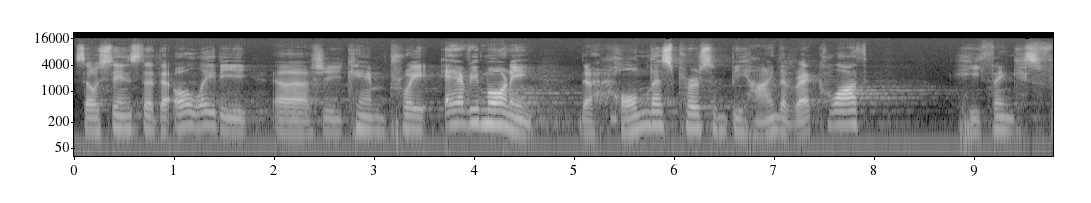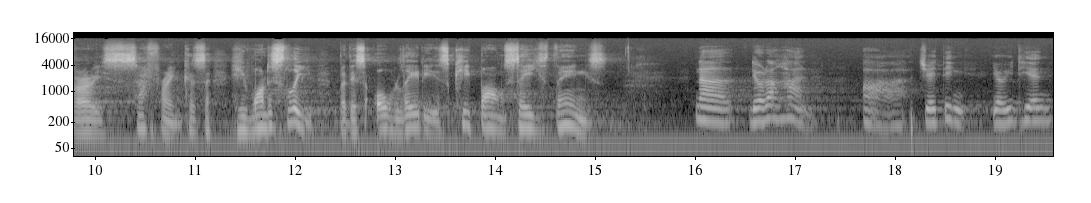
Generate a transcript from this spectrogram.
So since the, the old lady, uh, she came pray every morning, the homeless person behind the red cloth, he thinks very suffering because he want to sleep, but this old lady is keep on saying things. 那流浪汉啊、决定有一天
